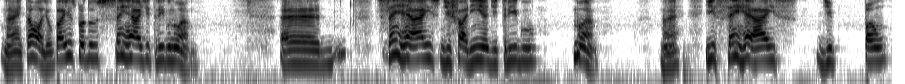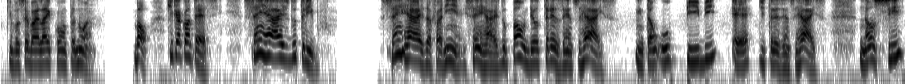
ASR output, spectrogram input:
Né? Então, olha, o país produz 100 reais de trigo no ano. É, 100 reais de farinha de trigo no ano. Né? E 100 reais de pão que você vai lá e compra no ano. Bom, o que, que acontece? 100 reais do trigo, 100 reais da farinha e 100 reais do pão deu 300 reais. Então, o PIB é de 300 reais. Não se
